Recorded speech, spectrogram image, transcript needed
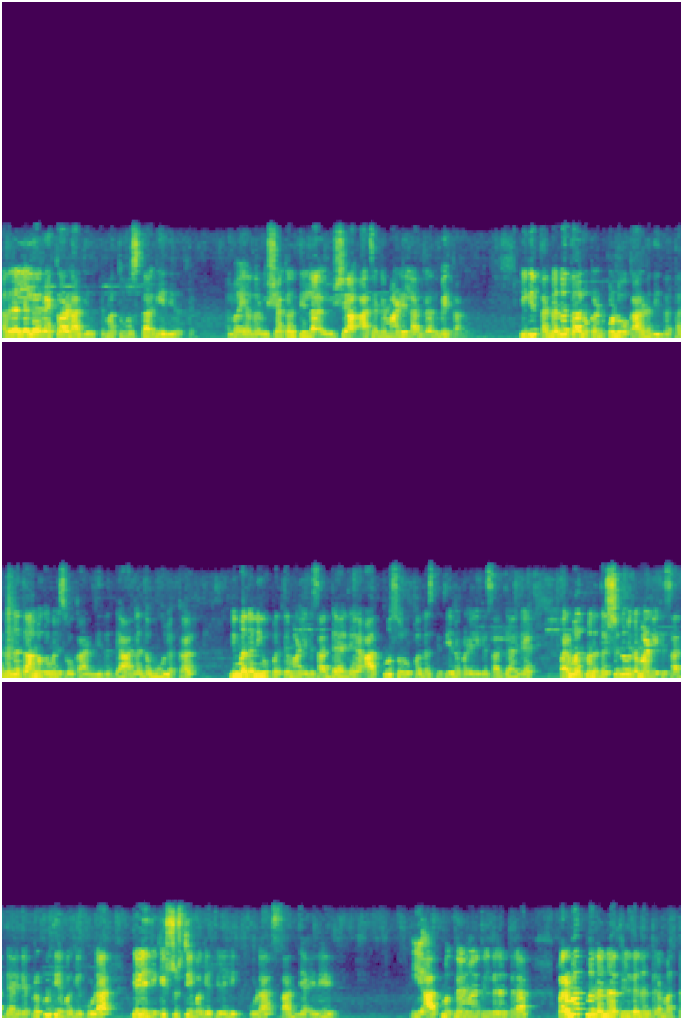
ಅದರಲ್ಲೆಲ್ಲ ರೆಕಾರ್ಡ್ ಆಗಿರುತ್ತೆ ಮತ್ತು ಹೊಸದಾಗಿ ಏನಿರುತ್ತೆ. ಅಲ್ವಾ? ಯಾವ್ದಾದ್ರು ವಿಷಯ ಕಲ್ತಿಲ್ಲ ವಿಷಯ ಆಚರಣೆ ಮಾಡಿಲ್ಲ ಅಂದ್ರೆ ಅದು ಬೇಕಾಗುತ್ತೆ. ಹೀಗೆ ತನ್ನನ್ನ ತಾನು ಕಂಡುಕೊಳ್ಳುವ ಕಾರಣದಿಂದ, ತನ್ನನ್ನ ತಾನು ಗಮನಿಸುವ ಕಾರಣದಿಂದ ಧ್ಯಾನದ ಮೂಲಕ ನಿಮ್ಮನ್ನ ನೀವು ಪತ್ತೆ ಮಾಡ್ಲಿಕ್ಕೆ ಸಾಧ್ಯ ಇದೆ ಆತ್ಮ ಸ್ವರೂಪದ ಸ್ಥಿತಿಯನ್ನು ಪಡೆಯಲಿಕ್ಕೆ ಸಾಧ್ಯ ಇದೆ, ಪರಮಾತ್ಮನ ದರ್ಶನವನ್ನ ಮಾಡ್ಲಿಕ್ಕೆ ಸಾಧ್ಯ ಇದೆ, ಪ್ರಕೃತಿಯ ಬಗ್ಗೆ ಕೂಡ ತಿಳಿಲಿಕ್ಕೆ, ಸೃಷ್ಟಿಯ ಬಗ್ಗೆ ತಿಳಿಲಿಕ್ಕೆ ಕೂಡ ಸಾಧ್ಯ ಇದೆ. ಈ ಆತ್ಮಜ್ಞಾನವನ್ನು ತಿಳಿದ ನಂತರ, ಪರಮಾತ್ಮನನ್ನ ತಿಳಿದ ನಂತರ ಮತ್ತ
